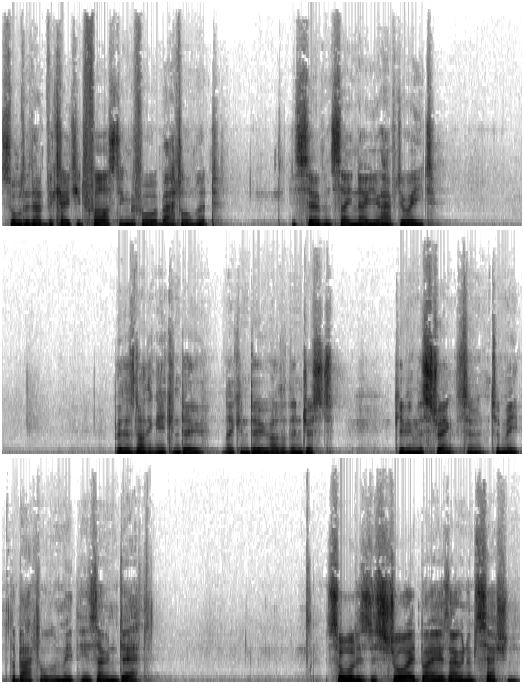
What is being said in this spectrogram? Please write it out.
Saul had advocated fasting before a battle, but his servants say, No, you have to eat. But there's nothing he can do, they can do, other than just give him the strength to, to meet the battle and meet his own death. Saul is destroyed by his own obsession.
